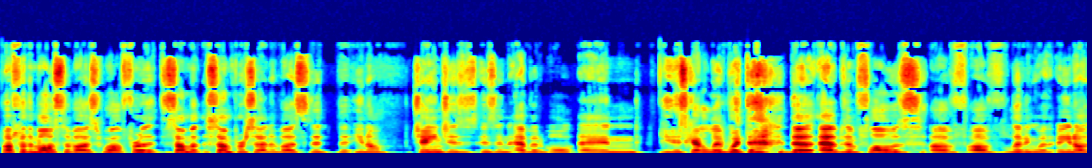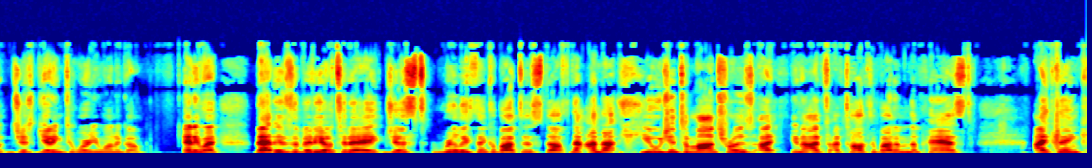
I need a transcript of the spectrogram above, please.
But for the most of us, well, for some some percent of us, that, that you know, change is, is inevitable and you just got to live with the, the ebbs and flows of, of living with it, you know, just getting to where you want to go. Anyway, that is the video today. Just really think about this stuff. Now, I'm not huge into mantras. I, you know, I've, I've talked about them in the past. I think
